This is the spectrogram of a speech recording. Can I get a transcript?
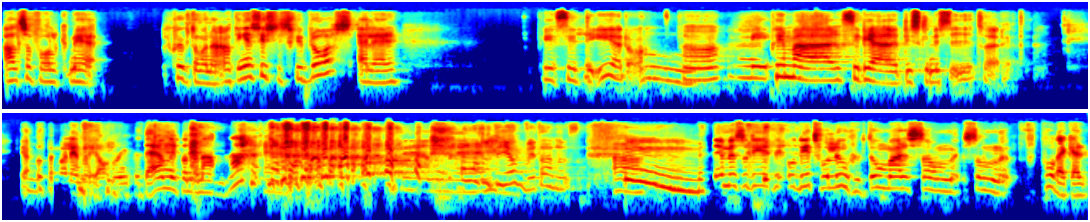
alltså folk med sjukdomarna antingen cystisk fibros eller PCD då. Mm. Ja. Primär ciliär dyskinesi tror jag det heter. ja, uppenbarligen har jag nog inte den utan den andra. Eh, men, Det var eh, lite jobbigt annars. ja. Mm. Nej, men så det, och det är två lungsjukdomar som, som påverkar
